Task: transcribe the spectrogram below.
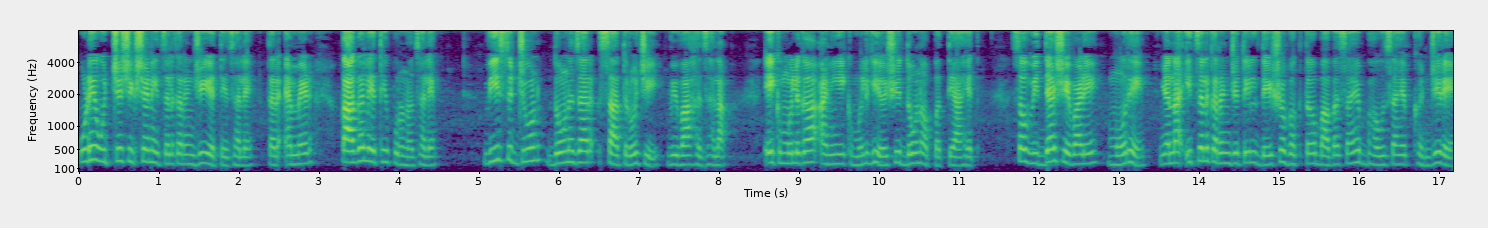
पुढे उच्च शिक्षण इचलकरंजी येथे झाले. तर एम एड कागल येथे पूर्ण झाले. वीस जून दोन हजार सात रोजी विवाह झाला. एक मुलगा आणि एक मुलगी अशी दोन अपत्य आहेत. सौ विद्या शेवाळे मोरे यांना इचलकरंजीतील देशभक्त बाबासाहेब भाऊसाहेब खंजिरे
